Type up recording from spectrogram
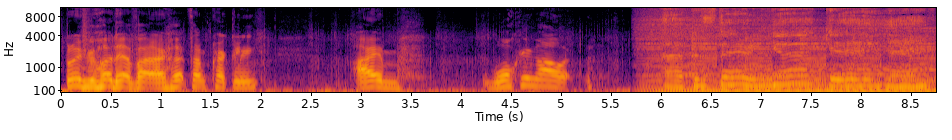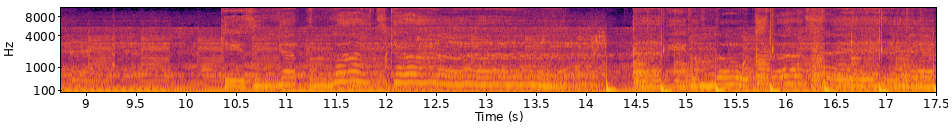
I don't know if you heard that, but I heard some crackling. I'm walking out. I've been staring again, gazing at the night sky. And even though it's the same,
